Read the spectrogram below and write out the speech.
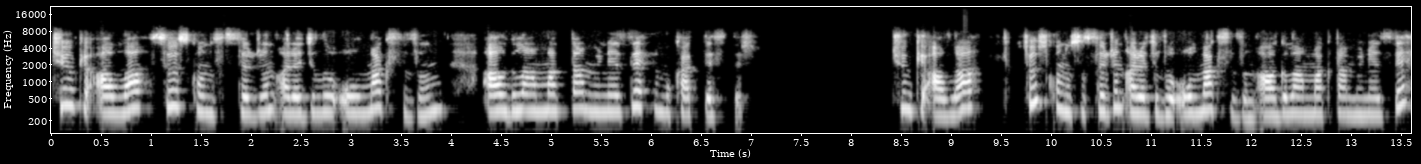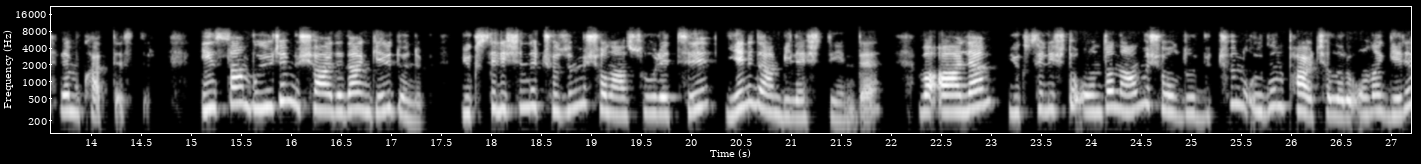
Çünkü Allah söz konusu sırrın aracılığı olmaksızın algılanmaktan münezzeh ve mukaddestir. Çünkü Allah söz konusu sırrın aracılığı olmaksızın algılanmaktan münezzeh ve mukaddestir. İnsan bu yüce müşahededen geri dönüp yükselişinde çözülmüş olan sureti yeniden bileştiğinde ve alem yükselişte ondan almış olduğu bütün uygun parçaları ona geri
